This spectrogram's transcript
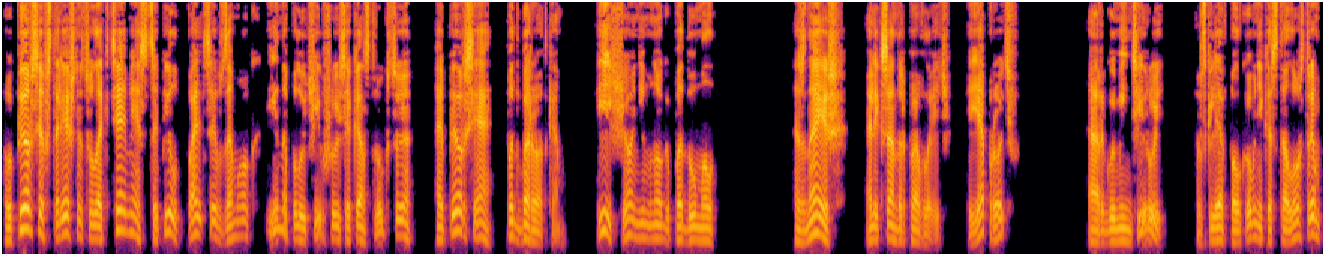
уперся в столешницу локтями, сцепил пальцы в замок и на получившуюся конструкцию оперся подбородком еще немного подумал. «Знаешь, Александр Павлович, я против». «Аргументируй». Взгляд полковника стал острым,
